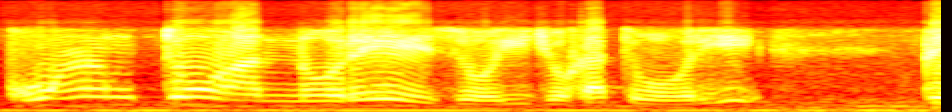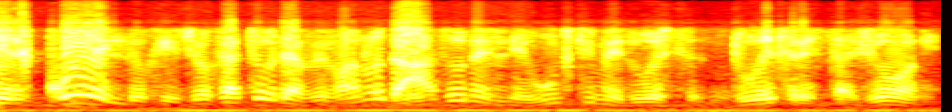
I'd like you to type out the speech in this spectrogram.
quanto hanno reso i giocatori per quello che i giocatori avevano dato nelle ultime due o tre stagioni.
